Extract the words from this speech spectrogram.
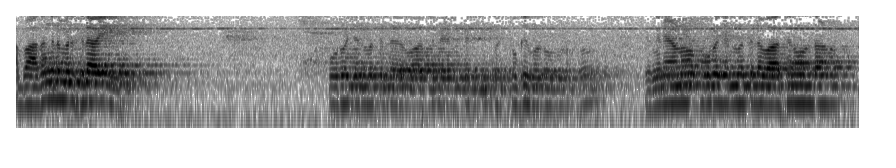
അപ്പൊ അതങ്ങനെ മനസ്സിലായി. പൂർവജന്മത്തിന്റെ വാസന അനുസരിച്ച് തൂക്കിക്കൊണ്ടുപോകുമ്പോൾ എങ്ങനെയാണോ പൂർവജന്മത്തിലെ വാസന കൊണ്ടാണ്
